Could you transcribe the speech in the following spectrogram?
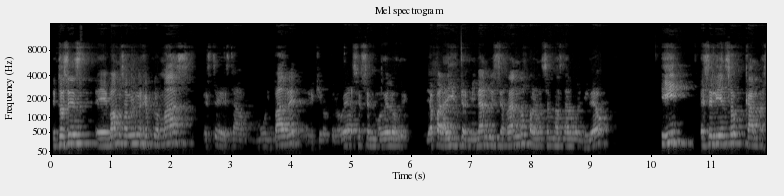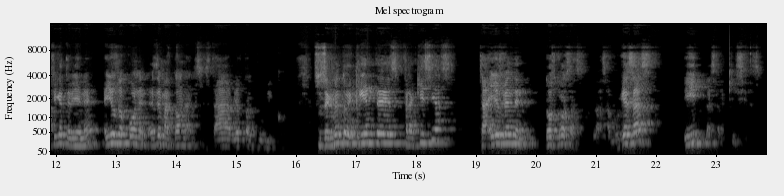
Entonces, eh, vamos a ver un ejemplo más. Este está muy padre, eh, quiero que lo veas. Es el modelo de ya para ir terminando y cerrando, para no hacer más largo el video. Y ese lienzo Canvas, fíjate bien, ¿eh? ellos lo ponen, es de McDonald's, está abierto al público. Su segmento de clientes, franquicias, o sea, ellos venden dos cosas, las hamburguesas y las franquicias.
